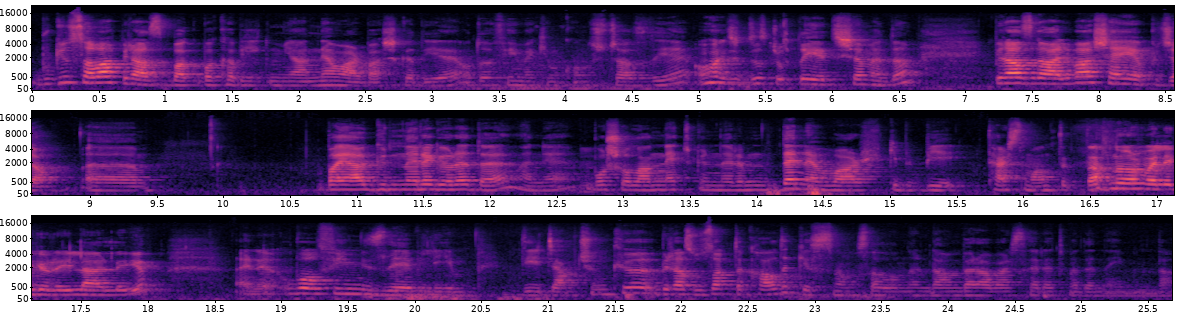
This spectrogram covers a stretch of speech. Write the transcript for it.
bugün sabah biraz bak bakabildim yani ne var başka diye. O da film hekimi konuşacağız diye. Ama açıkçası çok da yetişemedim. Biraz galiba şey yapacağım. E, bayağı günlere göre de hani boş olan net günlerimde ne var gibi bir ters mantıktan normale göre ilerleyip hani bol film izleyebileyim diyeceğim. Çünkü biraz uzakta kaldık ya sinema salonlarından beraber seyretme deneyiminden.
